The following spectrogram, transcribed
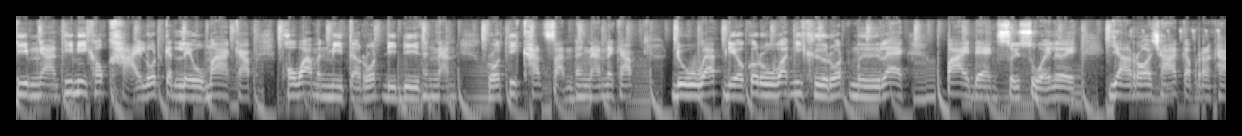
ทีมงานที่นี่เขาขายรถกันเร็วมากครับ เพราะว่ามันมีแต่รถดีๆ ทั้งนั้น รถที่คัดสรรทั้งนั้นนะครับ ดูแว็บเดียวก็รู้ว่านี่คือรถมือแรก ป้ายแดงสวยๆเลย อย่ารอช้ากับราคา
